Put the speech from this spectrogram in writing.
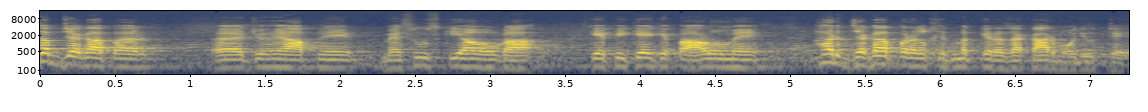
سب جگہ پر جو ہے آپ نے محسوس کیا ہوگا کے پی کے کے پہاڑوں میں ہر جگہ پر الخدمت کے رضاکار موجود تھے۔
